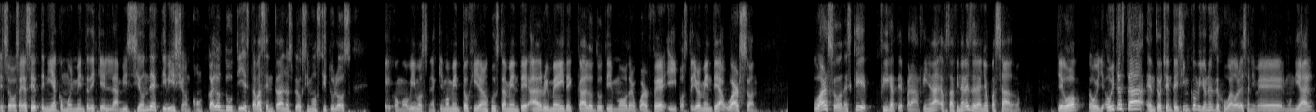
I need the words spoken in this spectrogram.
eso, o sea, ya se tenía como en mente de que la visión de Activision con Call of Duty estaba centrada en los próximos títulos, que como vimos en aquel momento giraron justamente al remake de Call of Duty Modern Warfare y posteriormente a Warzone. Warzone es que, fíjate, para finales del año pasado, llegó, ahorita está entre 85 millones de jugadores a nivel mundial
